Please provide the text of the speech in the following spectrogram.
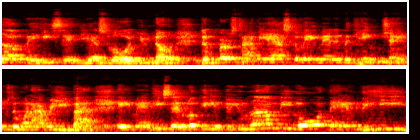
love me? He said, Yes, Lord. You know. The first time he asked him, Amen, in the King James, the one I read by, Amen. He said, Look here, do you love me more than these?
